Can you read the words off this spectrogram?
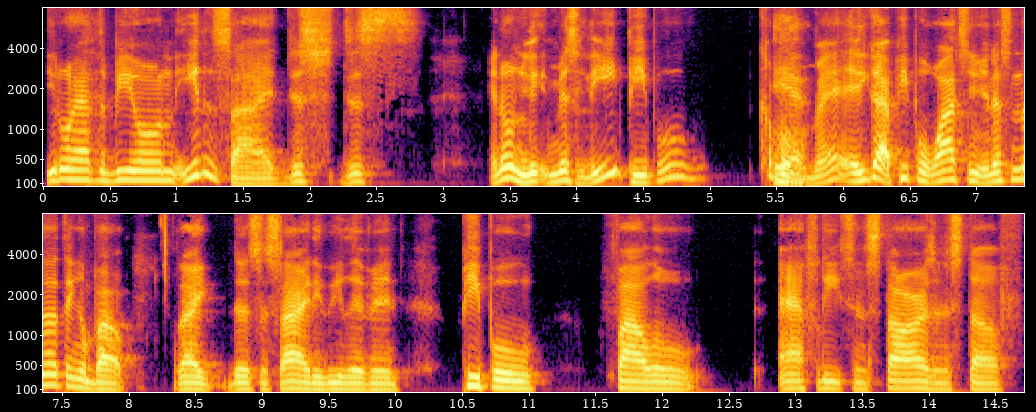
You don't have to be on either side. Just, just, and don't le- mislead people. Come Yeah. on, man. You got people watching, and that's another thing about like the society we live in. People follow athletes and stars and stuff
